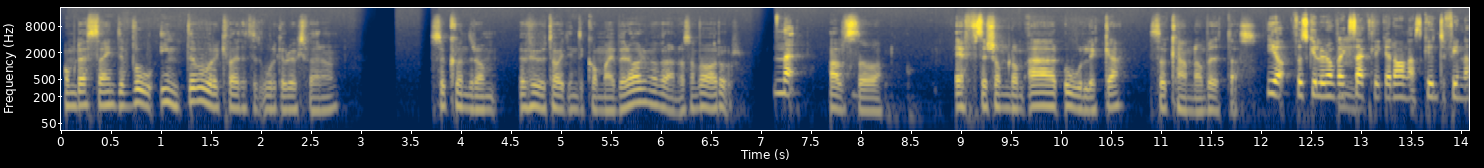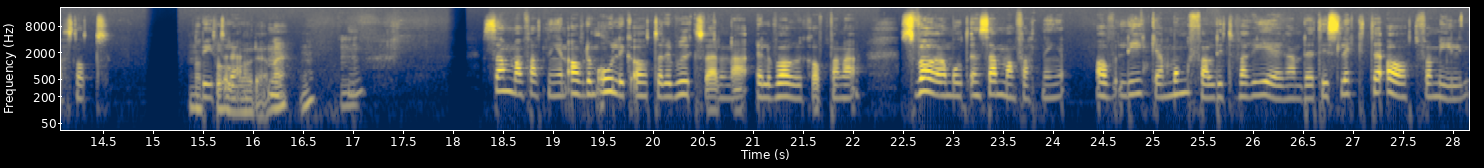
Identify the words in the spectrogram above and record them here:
Om dessa inte, vo, inte vore kvalitativt olika bruksvärden så kunde de överhuvudtaget inte komma i beröring med varandra som varor. Nej, Alltså, eftersom de är olika så kan de bytas. ja, för skulle de vara Mm. exakt likadana skulle inte finnas något Något Byter behov det. av det? Mm. Nej. Mm. Mm. Mm. Sammanfattningen av de olikartade bruksvärdena eller varukropparna svarar mot en sammanfattning av lika mångfaldigt varierande till släkte, art, familj,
